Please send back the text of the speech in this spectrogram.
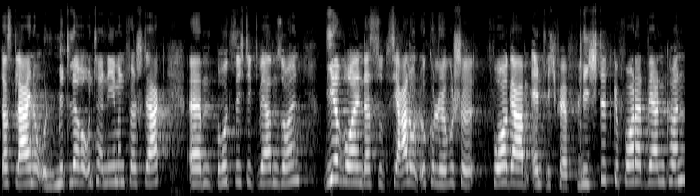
dass kleine und mittlere Unternehmen verstärkt ähm, berücksichtigt werden sollen. Wir wollen, dass soziale und ökologische Vorgaben endlich verpflichtet gefordert werden können.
